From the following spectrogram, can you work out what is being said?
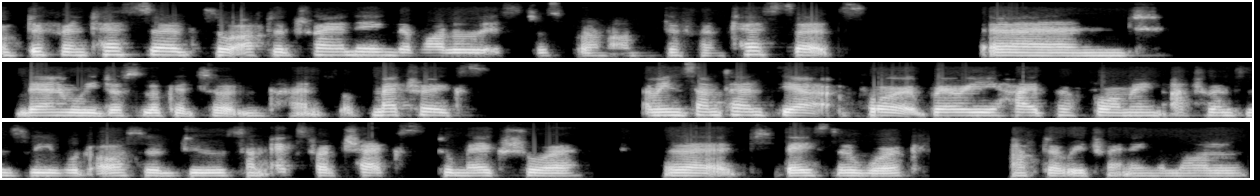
of different test sets. So after training the model is just run on different test sets. And then we just look at certain kinds of metrics. I mean sometimes yeah for very high performing utterances we would also do some extra checks to make sure that they still work after retraining the model.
